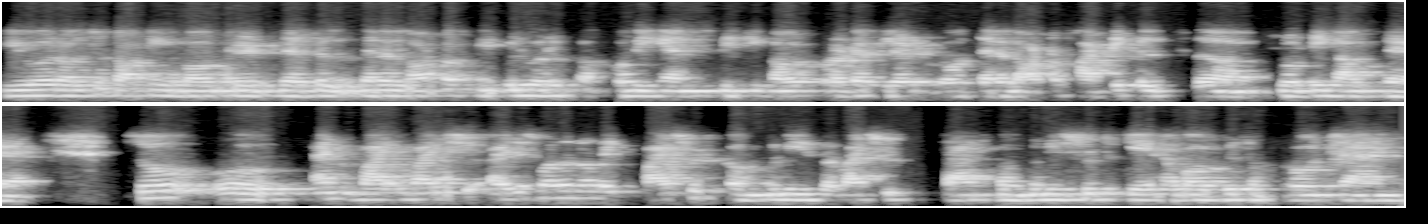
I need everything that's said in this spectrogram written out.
you were also talking about it. There's a, there are a lot of people who are coming and speaking about product led growth. There are a lot of articles uh, floating out there, So, uh, and why, why should, I just want to know, like, why should companies, or why should SaaS companies should care about this approach and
